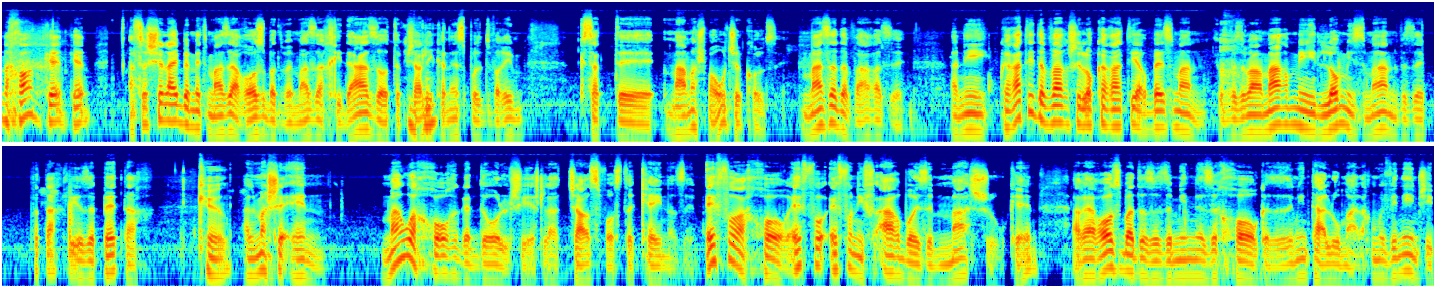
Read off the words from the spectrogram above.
נכון, כן, כן. אז השאלה היא באמת מה זה הרוזבד ומה זה החידה הזאת, אפשר להיכנס פה לדברים קצת, אה, מה המשמעות של כל זה? מה זה הדבר הזה? אני קראתי דבר שלא קראתי הרבה זמן, וזה מאמר מלא מזמן, וזה פתח לי איזה פתח. כן. על מה שאין. מהו החור הגדול שיש לצ'ארלס פוסטר קיין הזה? איפה החור? איפה, איפה נפער בו איזה משהו, כן? הרי הרוזבד הזה זה מין איזה חור כזה, זה מין תעלומה. אנחנו מבינים שאם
